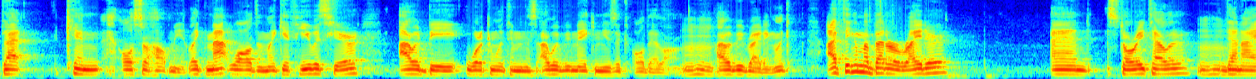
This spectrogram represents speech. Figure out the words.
that can also help me. Like Matt Walden. Like if he was here, I would be working with him in this. I would be making music all day long. Mm-hmm. I would be writing. Like I think I'm a better writer and storyteller Mm-hmm. than I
